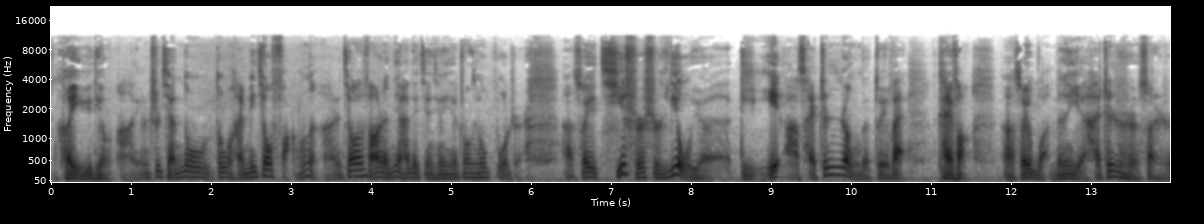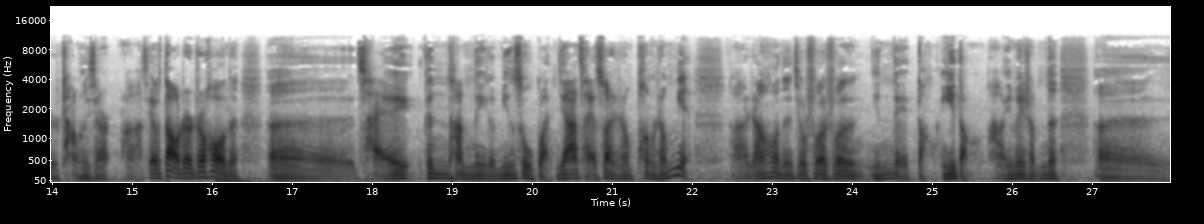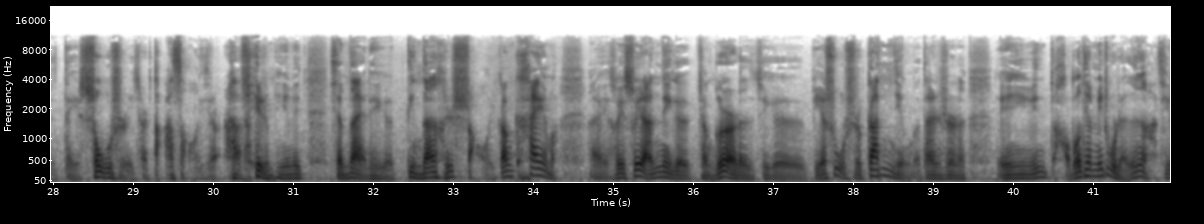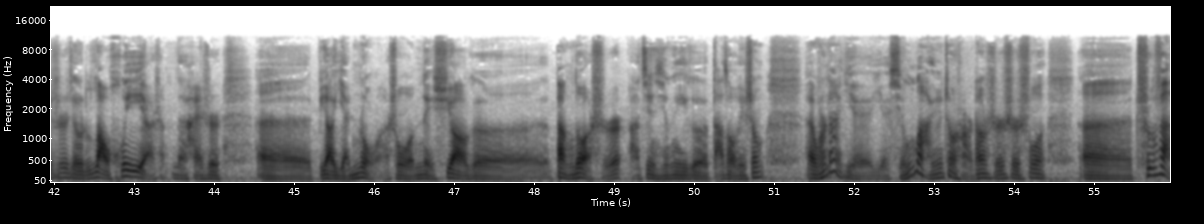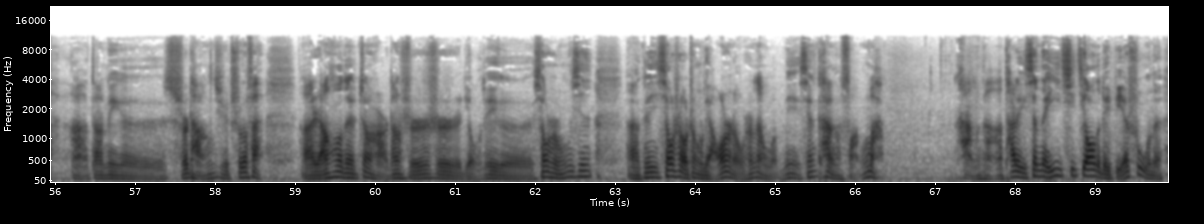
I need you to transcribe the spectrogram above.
可以预定啊。因为之前都都还没交房呢啊，交完房人家还得进行一些装修布置啊，所以其实是六月底啊才真正的对外开放。啊，所以我们也还真是算是尝了鲜儿啊。结果到这儿之后呢，呃，才跟他们那个民宿管家才算上碰上面，啊，然后呢就说说您得等一等啊，因为什么呢？呃，得收拾一下，打扫一下啊。为什么？因为现在这个订单很少，刚开嘛，哎，所以虽然那个整个的这个别墅是干净的，但是呢，因为好多天没住人啊，其实就落灰呀什么的，还是呃比较严重啊。说我们得需要个半个多小时啊，进行一个打扫卫生。哎，我说那也也行吧，因为正好当时是说，呃，吃个饭啊，到那个食堂去吃个饭，啊，然后呢，正好当时是有这个销售中心，啊，跟销售正聊着呢。我说那我们也先看看房吧，看了看啊，他这现在一期交的这别墅呢，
